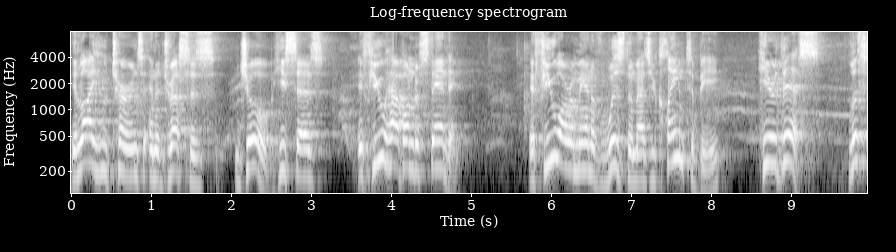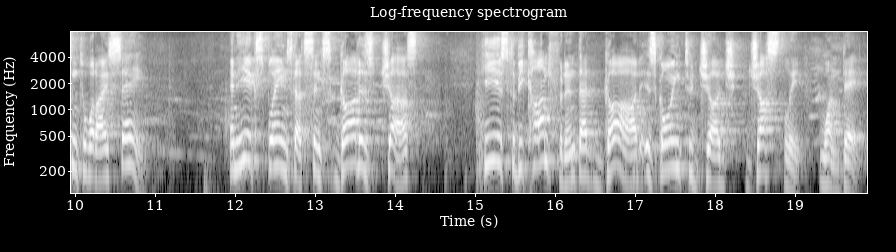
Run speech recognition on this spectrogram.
Elihu turns and addresses Job. He says, If you have understanding, if you are a man of wisdom as you claim to be, hear this. Listen to what I say. And he explains that since God is just, he is to be confident that God is going to judge justly one day.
